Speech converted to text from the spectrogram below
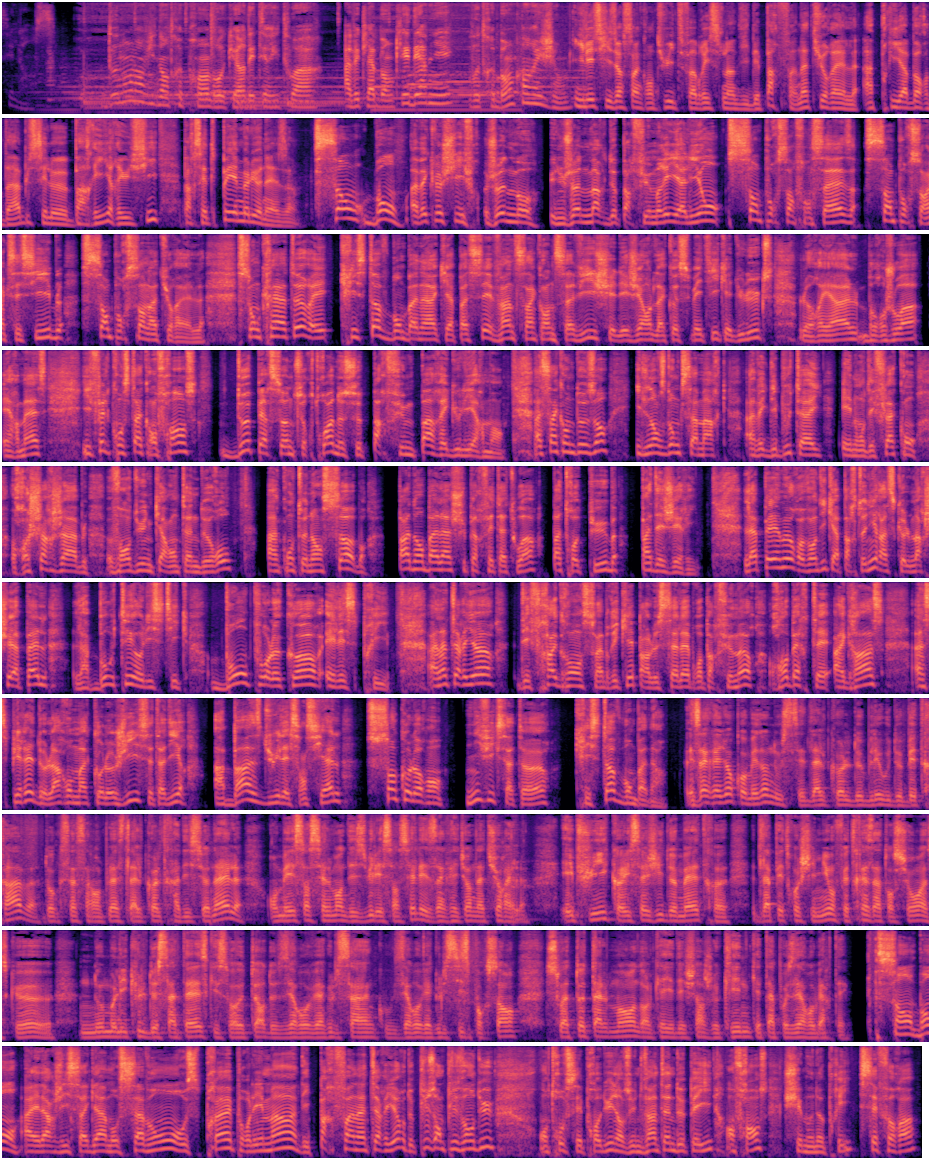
Excellence. Donnons l'envie d'entreprendre au cœur des territoires. Avec la banque Les Derniers, votre banque en région. Il est 6h58, Fabrice Lundi. Des parfums naturels à prix abordable, c'est le baril réussi par cette PME lyonnaise. 100 bon avec le chiffre, jeu de mots. Une jeune marque de parfumerie à Lyon, 100% française, 100% accessible, 100% naturelle. Son créateur est Christophe Bombana qui a passé 25 ans de sa vie chez des géants de la cosmétique et du luxe, L'Oréal, Bourgeois, Hermès. Il fait le constat qu'en France, deux personnes sur trois ne se parfument pas régulièrement. À 52 ans, il lance donc sa marque avec des bouteilles et non des flacons rechargeables, vendus une quarantaine d'euros, un contenant sobre, pas d'emballage superfétatoire, pas trop de pub, pas d'égérie. La PME revendique appartenir à ce que le marché appelle la beauté holistique, bon pour le corps et l'esprit. À l'intérieur, des fragrances fabriquées par le célèbre parfumeur Robertet Agras, inspirées de l'aromacologie, c'est-à-dire à base d'huile essentielle, sans colorant ni fixateur, Christophe Bombana. Les ingrédients qu'on met dans nous, c'est de l'alcool de blé ou de betterave. Donc ça, ça remplace l'alcool traditionnel. On met essentiellement des huiles essentielles et des ingrédients naturels. Et puis, quand il s'agit de mettre de la pétrochimie, on fait très attention à ce que nos molécules de synthèse, qui sont à hauteur de 0,5 ou 0,6%, soient totalement dans le cahier des charges clean qui est apposé à Robertet. Sans bon a élargi sa gamme au savon, au spray pour les mains, des parfums d'intérieur de plus en plus vendus. On trouve ces produits dans une vingtaine de pays, en France, chez Monoprix,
